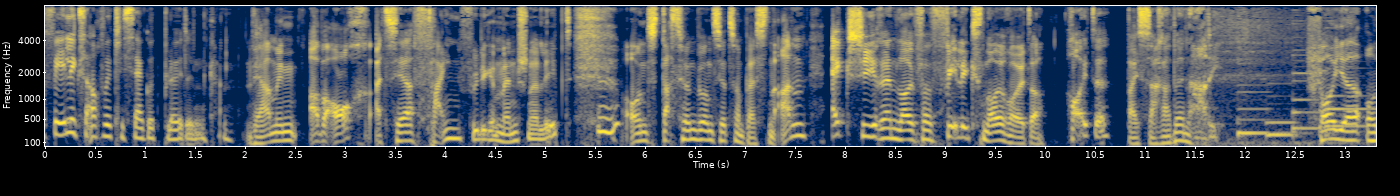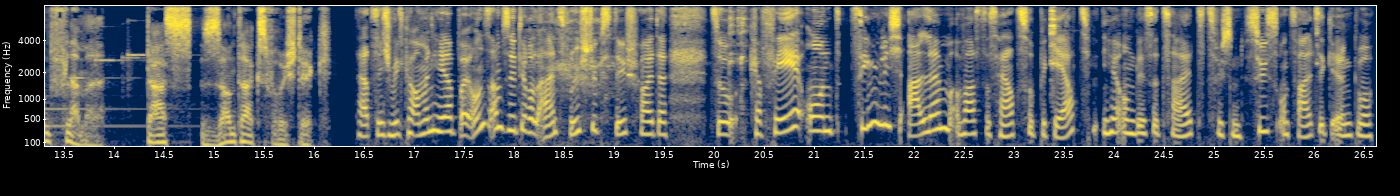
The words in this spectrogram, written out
Felix auch wirklich sehr gut blödeln kann. Wir haben ihn aber auch als sehr feinfühligen Menschen erlebt. Und das hören wir uns jetzt am besten an. Ex-Skirennläufer Felix Neureuter. Heute bei Sarah Bernardi. Feuer und Flamme, das Sonntagsfrühstück. Herzlich willkommen hier bei uns am Südtirol 1 Frühstückstisch heute zu Kaffee und ziemlich allem, was das Herz so begehrt hier um diese Zeit zwischen süß und salzig irgendwo.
